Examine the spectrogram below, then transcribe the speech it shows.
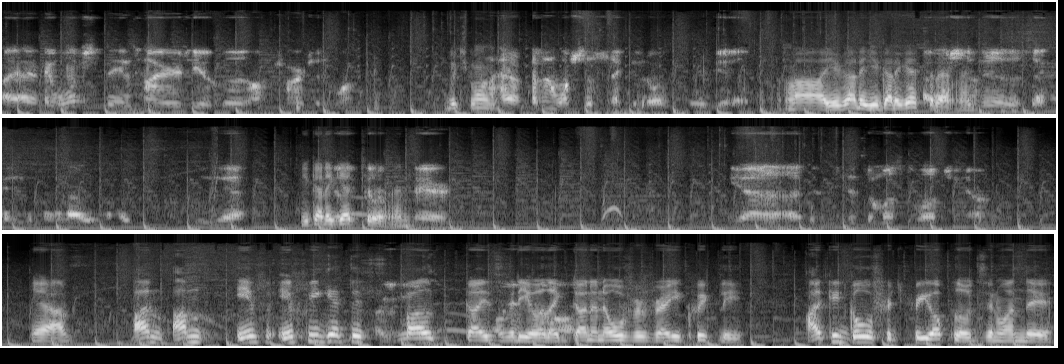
I, I watched the entirety of the Uncharted one. Which one? I haven't watched the second one yet. Oh, you gotta, you gotta get I to that, watched a man. the second, I, I, yeah. You gotta get to it, man. There. Yeah, it's, it's a must watch, you know. Yeah, I'm, I'm, I'm. If if we get this Fall Guys video like done and over very quickly, I could go for three uploads in one day.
